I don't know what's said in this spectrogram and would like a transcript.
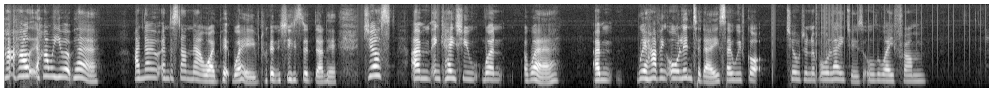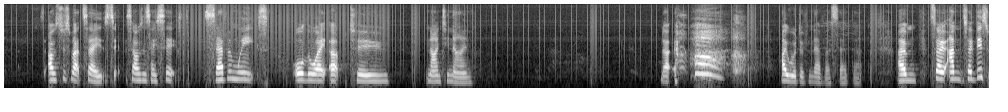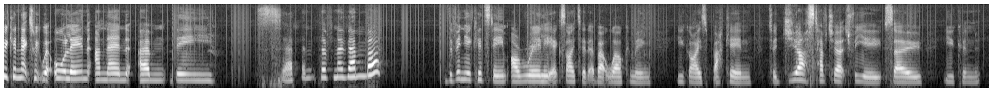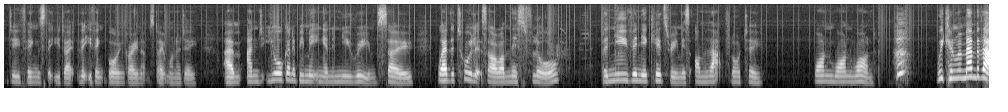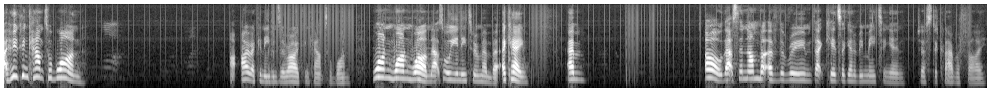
how, how, how are you up there? I know, understand now why Pip waved when she stood down here. Just um, in case you weren't aware, um, we're having all in today, so we've got children of all ages, all the way from. I was just about to say, so I was going to say six, seven weeks, all the way up to 99. No, I would have never said that. Um, so, and so this week and next week we're all in, and then um, the seventh of November, the Vineyard Kids team are really excited about welcoming you guys back in to just have church for you, so you can do things that you don't that you think boring grown-ups don't want to do. Um, and you're going to be meeting in a new room, so where the toilets are on this floor, the new Vineyard Kids room is on that floor too. One, one, one. we can remember that. Who can count to one? I, reckon even Zariah can count to one. One, one, one. That's all you need to remember. Okay. Um, oh, that's the number of the room that kids are going to be meeting in, just to clarify.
